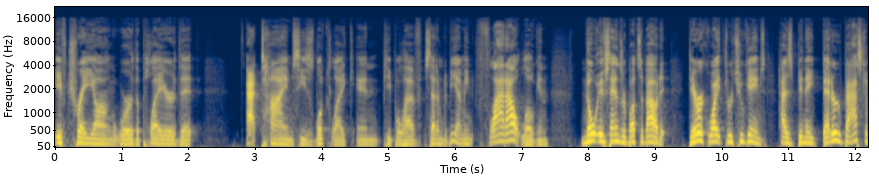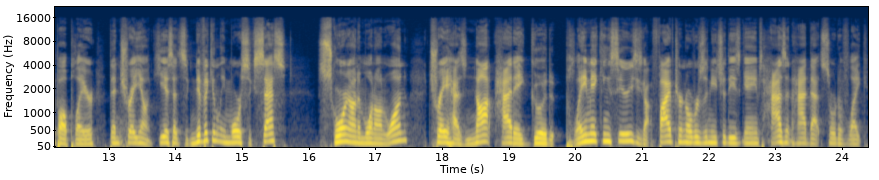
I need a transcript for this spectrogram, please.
if Trae Young were the player that at times he's looked like and people have set him to be. I mean, flat out, Logan, no ifs, ands, or buts about it. Derrick White, through two games, has been a better basketball player than Trae Young. He has had significantly more success scoring on him one on one. Trae has not had a good playmaking series. He's got five turnovers in each of these games, hasn't had that sort of like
